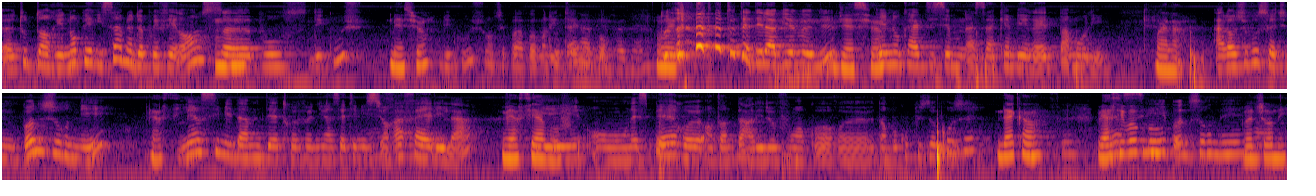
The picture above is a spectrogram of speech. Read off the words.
Euh, tout denrée non périssable de préférence Mhm. euh, pour des couches. Bien sûr. Des couches, on ne sait pas vraiment les Tout est tailles, la mais bon. bienvenue. Oui, Tout est la bienvenue. bien sûr. Et nous, Kadis et Mounassa, Kembered, Pamoli. Voilà. Alors, je vous souhaite une bonne journée. Merci. Merci, mesdames, d'être venues à cette émission. Raphaël est là. Merci à vous. Et on espère euh, entendre parler de vous encore euh, dans beaucoup plus de projets. D'accord. Merci beaucoup. Bonne journée. Bonne journée.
